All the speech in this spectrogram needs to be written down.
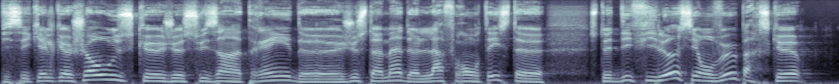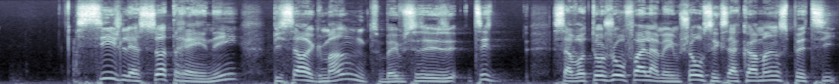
Puis c'est quelque chose que je suis en train de justement de l'affronter, ce défi-là, si on veut, parce que si je laisse ça traîner, puis ça augmente, ben ça va toujours faire la même chose, c'est que ça commence petit,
